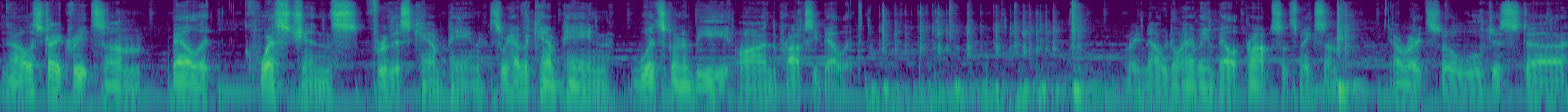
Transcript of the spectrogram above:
Now let's try to create some ballot questions for this campaign. So we have a campaign, what's going to be on the proxy ballot? Right now we don't have any ballot prompts, so let's make some. Alright, so we'll just uh,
